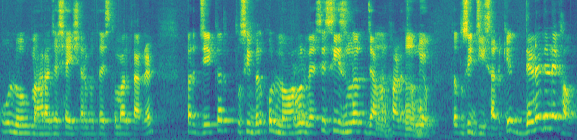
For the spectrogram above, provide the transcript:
ਉਹ ਲੋਕ ਮਹਾਰਾਜਾ ਸ਼ਾਹੀ ਸ਼ਰਬਤ ਦਾ ਇਸਤੇਮਾਲ ਕਰ ਰਹੇ ਨੇ। ਪਰ ਜੇਕਰ ਤੁਸੀਂ ਬਿਲਕੁਲ ਨਾਰਮਲ ਵੈਸੇ ਸੀਜ਼ਨਲ ਜਾਮਣ ਖਾਣਾ ਚਾਹੁੰਦੇ ਹੋ ਤਾਂ ਤੁਸੀਂ ਜੀ ਸਦਕੇ ਦਿਨੇ ਦਿਨੇ ਖਾਓ।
